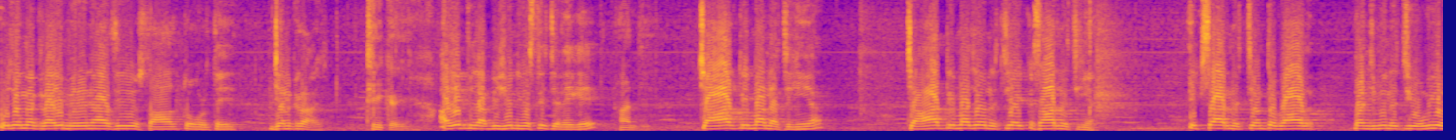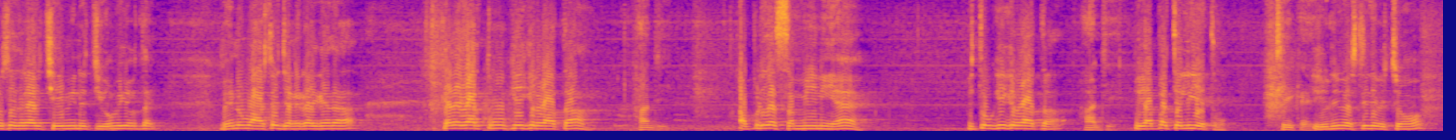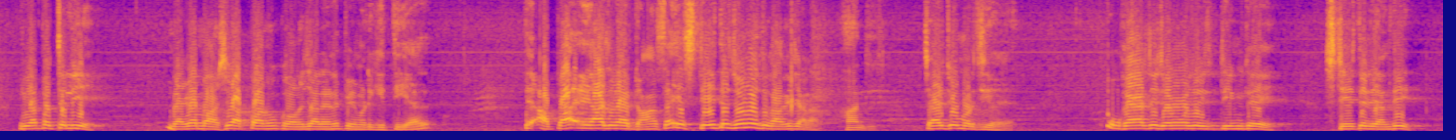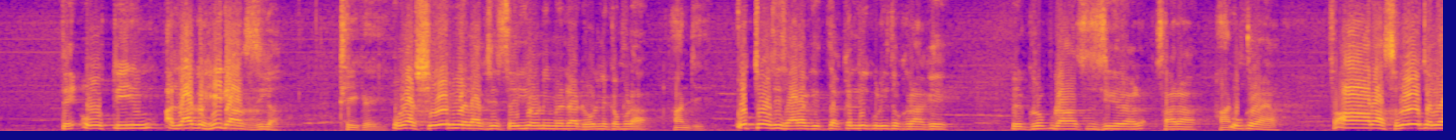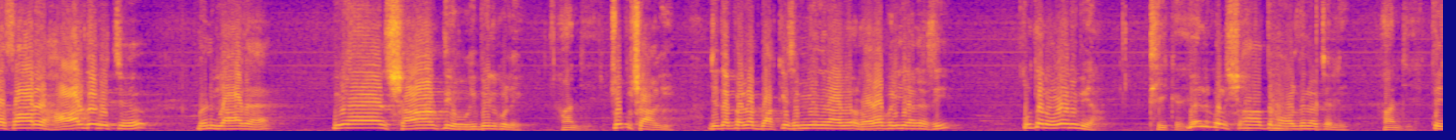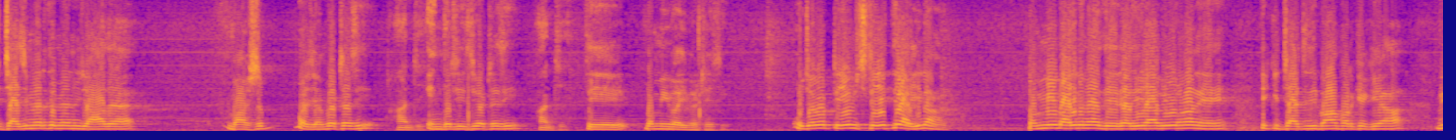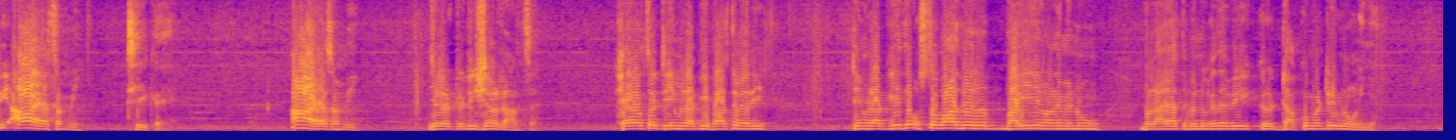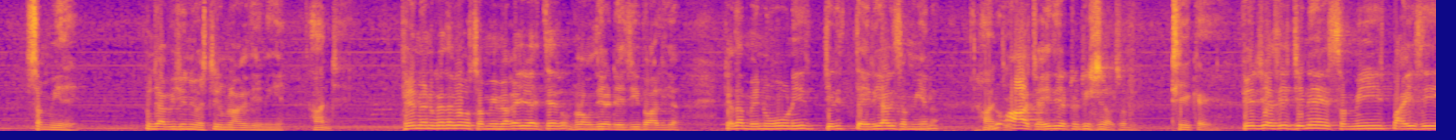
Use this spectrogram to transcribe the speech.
ਉਹ ਜਦੋਂ ਮੈਂ ਕਰਾਈ ਮੇਰੇ ਨਾਲ ਸੀ ਉਸਤਾਦ ਢੋਲ ਤੇ ਜਨਕਰਾਜ ਠੀਕ ਹੈ ਜੀ। ਅਸੀਂ ਪੰਜਾਬੀ ਯੂਨੀਵਰਸਿਟੀ ਚਲੇ ਗਏ। ਹਾਂਜੀ। ਚਾਰ ਟੀਮਾਂ ਨੱਚ ਗਈਆਂ। ਚਾਰ ਟੀਮਾਂ ਜੋ ਨੱਚੀਆਂ ਇੱਕ ਸਾਰ ਨੱਚੀਆਂ। ਇੱਕ ਸਾਰ ਨੱਚਣ ਤੋਂ ਬਾਅਦ ਪੰਜਵੀਂ ਨੱਚੀ ਉਹ ਵੀ ਉਸੇ ਤਰ੍ਹਾਂ ਛੇਵੀਂ ਨੱਚੀ ਉਹ ਵੀ ਉਦਾਂ ਹੀ। ਮੈਨੂੰ ਮਾਸਟਰ ਜਨਕਰਾਜ ਕਹਿੰਦਾ ਕਹਿੰਦਾ ਯਾਰ ਤੂੰ ਕੀ ਕਰਵਾਤਾ? ਹਾਂਜੀ। ਆਪਣੀ ਤਾਂ ਸੰਮੀ ਨਹੀਂ ਹੈ। ਵੀ ਤੂੰ ਕੀ ਕਰਵਾਤਾ? ਹਾਂਜੀ। ਵੀ ਆਪਾਂ ਚੱਲੀਏ ਇੱਥੋਂ। ਠੀਕ ਹੈ ਜੀ। ਯੂਨੀਵਰਸਿਟੀ ਦੇ ਵਿੱਚੋਂ ਵੀ ਆਪਾਂ ਚੱਲੀਏ। ਮੈਂ ਕਿਹਾ ਮਾਸ਼ੇ ਆਪਾਂ ਨੂੰ ਕਾਲਜ ਵਾਲਿਆਂ ਨੇ ਪੇਮੈਂਟ ਕੀਤੀ ਹੈ। ਤੇ ਆਪਾਂ ਇਹ ਆ ਜਿਹੜਾ ਡਾਂਸ ਹੈ ਇਹ ਸਟੇਜ ਤੇ ਜ਼ਰੂਰ ਦਿਖਾ ਕੇ ਜਾਣਾ। ਹਾਂਜੀ। ਚਾਹੇ ਜੋ ਮਰਜ਼ੀ ਹੋਏ। ਉਹ ਖੈਰ ਜੀ ਜਦੋਂ ਉਹ ਟੀਮ ਤੇ ਸਟੇਜ ਤੇ ਲਿਆਂਦੀ ਤੇ ਉਹ ਟੀਮ ਅਲੱਗ ਹੀ ਡਾਂਸ ਸੀਗਾ। ਠੀਕ ਹੈ ਜੀ। ਉਹਦਾ ਸ਼ੇਰ ਵੀ ਅਲੱਗ ਸੀ ਸਹੀ ਹੋਣੀ ਮੇਰਾ ਢੋਲ ਨੇ ਕੰਬੜਾ ਹਾਂਜੀ। ਉੱਥੋਂ ਅਸੀਂ ਸਾਰਾ ਕੀਤਾ ਕੱਲੀ ਕੁੜੀ ਤੋਂ ਕਰਾ ਕੇ ਫਿਰ ਗਰੁੱਪ ਡਾਂਸ ਸੀ ਸਾਰਾ। ਉਹ ਕਰਾਇਆ। ਸਾਰਾ ਸਲੋ ਚੱਲਿਆ ਸਾਰੇ ਹਾਲ ਦੇ ਵਿੱਚ ਮੈਨੂੰ ਯਾਦ ਹੈ ਐਨ ਸ਼ਾਂਤੀ ਹੋ ਗਈ ਬਿਲਕੁਲ ਹੀ। ਹਾਂਜੀ। ਚੁੱਪ ਛਾ ਗਈ। ਜਿੱਦਾਂ ਪਹਿਲਾਂ ਬਾਕੀ ਸਮੀਆਂ ਦੇ ਨਾਲ ਰੌਲਾ ਪਈ ਜਾ ਰਿਹਾ ਸੀ ਉਧਰ ਰੌਲਾ ਨਹੀਂ ਪਿਆ। ਠੀਕ ਹੈ ਬਿਲਕੁਲ ਸ਼ਾਂਤ ਮਾਹੌਲ ਦੇ ਨਾਲ ਚੱਲੀ। ਹਾਂਜੀ। ਤੇ ਜੱਜ ਮੇਰੇ ਤੇ ਮੈਨੂੰ ਯਾਦ ਹੈ ਮਾਸਟਰ ਭਜਨ ਬੈਠਾ ਸੀ ਹਾਂਜੀ। ਇੰਦਰਜੀਤ ਜੀ ਬੈਠੇ ਸੀ ਹਾਂਜੀ। ਤੇ ਮੰਮੀ ਬਾਈ ਬੈਠੇ ਸੀ। ਉਹ ਜਦੋਂ ਟੀਮ ਸਟੇਜ ਤੇ ਆਈ ਨਾ ਮੰਮੀ ਬਾਈ ਨੂੰ ਮੈਂ ਦੇ ਰਿਹਾ ਸੀ ਆ ਵੀ ਉਹਨਾਂ ਨੇ ਇੱਕ ਜੱਜ ਦੀ ਬਾਹ ਫੜ ਕੇ ਕਿਹਾ ਵੀ ਆ ਆਇਆ ਸੰਮੀ। ਠੀਕ ਹੈ ਆ ਆਇਆ ਸੰਮੀ ਜਿਹੜਾ ਟ੍ਰੈਡੀਸ਼ਨਲ ਡਾਂਸ ਹੈ। ਖੈਰ ਉੱਥੇ ਟੀਮ ਲੱਗੀ ਫਸਟ ਮੇਰੀ। ਟੀਮ ਲੱਗੀ ਤੇ ਉਸ ਤੋਂ ਬਾਅਦ ਫਿਰ ਬਾਈ ਉਹਨਾਂ ਨੇ ਮੈਨੂੰ ਬੁਲਾਇਆ ਤੇ ਮੈਨੂੰ ਕਹਿੰਦੇ ਵੀ ਇੱਕ ਡਾਕੂਮੈਂਟਰੀ ਬਣਾਉਣੀ ਹੈ ਸੰਮੀ ਦੇ ਪੰਜਾਬੀ ਯੂਨੀਵਰਸਿਟੀ ਨੂੰ ਬਣਾ ਕੇ ਦੇਣੀ ਹੈ। ਹਾਂਜੀ। ਫਿਰ ਮੈਨੂੰ ਕਹਿੰਦਾ ਵੀ ਉਹ ਸੰਮੀ ਮੈਂ ਕਿਹਾ ਜੀ ਇੱਥੇ ਬਣਾਉਂਦੀ ਹੈ ਡੇਜੀ ਵਾਲੀਆ ਕਹਿੰਦਾ ਮੈਨੂੰ ਉਹ ਨਹੀਂ ਜਿਹੜੀ ਤੇਰੀ ਵਾਲੀ ਸੰਮੀ ਹੈ ਨਾ ਮੈਨੂੰ। ਆ ਚਾਹੀਦੀ ਹੈ ਟ੍ਰੈਡੀਸ਼ਨਲ ਸੰਮੀ। ਠੀਕ ਹੈ ਜੀ। ਫਿਰ ਜੇ ਅਸੀਂ ਜਿਹਨੇ ਸੰਮੀ ਪਾਈ ਸੀ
